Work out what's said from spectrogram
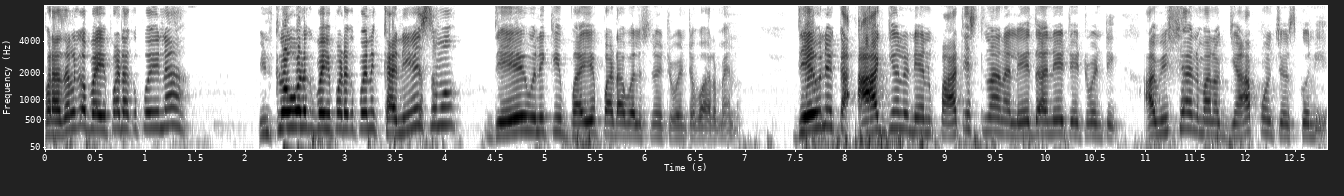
ప్రజలకు భయపడకపోయినా ఇంట్లో వాళ్ళకి భయపడకపోయినా కనీసము దేవునికి భయపడవలసినటువంటి వారమైన. దేవుని యొక్క ఆజ్ఞలు నేను పాటిస్తున్నానా లేదా అనేటటువంటి ఆ విషయాన్ని మనం జ్ఞాపకం చేసుకొని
